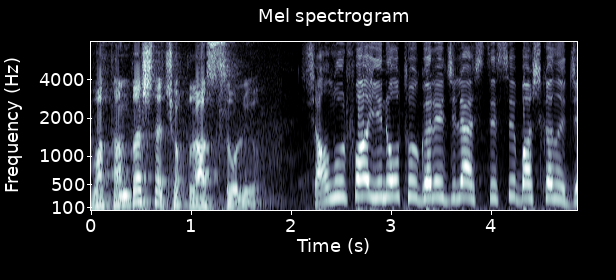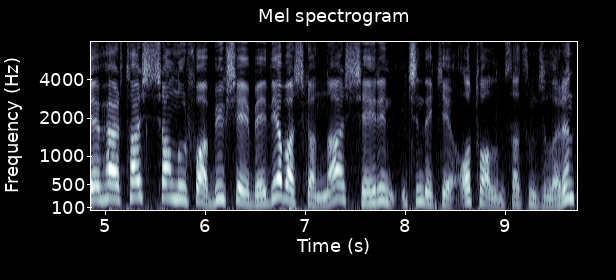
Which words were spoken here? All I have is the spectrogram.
vatandaş da çok rahatsız oluyor. Şanlıurfa Yeni Otogareciler Sitesi Başkanı Cevher Taş, Şanlıurfa Büyükşehir Belediye Başkanı'na şehrin içindeki oto alım satımcıların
